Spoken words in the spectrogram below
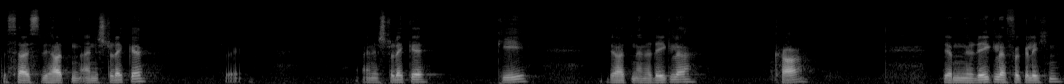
Das heißt, wir hatten eine Strecke, eine Strecke G, wir hatten einen Regler K. Wir haben den Regler verglichen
